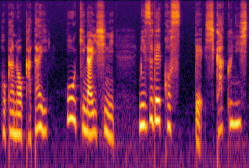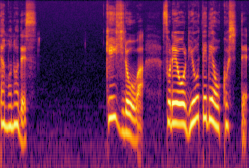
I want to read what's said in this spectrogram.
他の硬い大きな石に水でこすって四角にしたものです。慶次郎はそれを両手で起こして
